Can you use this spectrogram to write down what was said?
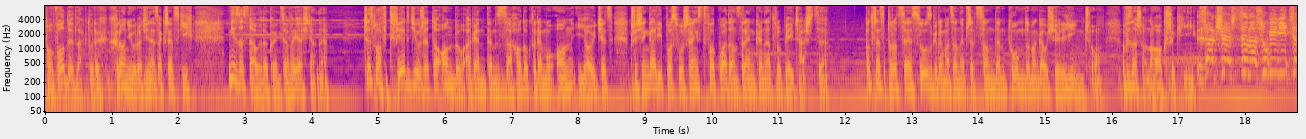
Powody, dla których chronił rodzinę Zakrzewskich, nie zostały do końca wyjaśnione. Czesław twierdził, że to on był agentem z zachodu, któremu on i ojciec przysięgali posłuszeństwo, kładąc rękę na trupiej czaszce. Podczas procesu zgromadzony przed sądem tłum domagał się linczu. Wznoszono okrzyki. Zakrzewscy na szubienicę!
